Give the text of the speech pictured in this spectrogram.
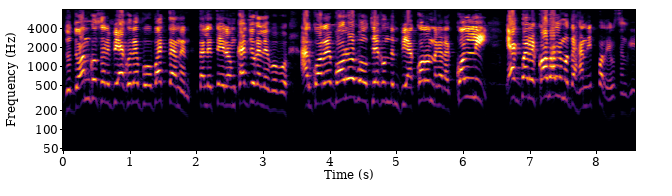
যদি অনগোসরে বিয়া করে বউ বাচ্চা নেন, তাহলে তো এরকম কার্যকালে বউ। আর ঘরে বড় বউ থেকে কোনদিন বিয়া করো না কেন? করলি, একবারে কবালের মধ্যে হানি পরে বুঝছেন কি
